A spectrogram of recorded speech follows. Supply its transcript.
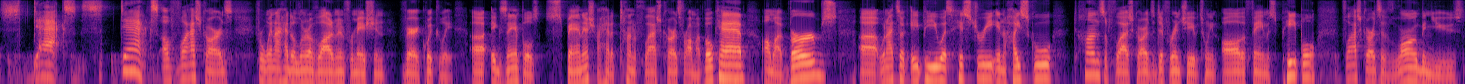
stacks, stacks of flashcards for when I had to learn a lot of information very quickly. Uh, examples Spanish, I had a ton of flashcards for all my vocab, all my verbs. Uh, when I took AP US history in high school, tons of flashcards to differentiate between all the famous people. Flashcards have long been used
